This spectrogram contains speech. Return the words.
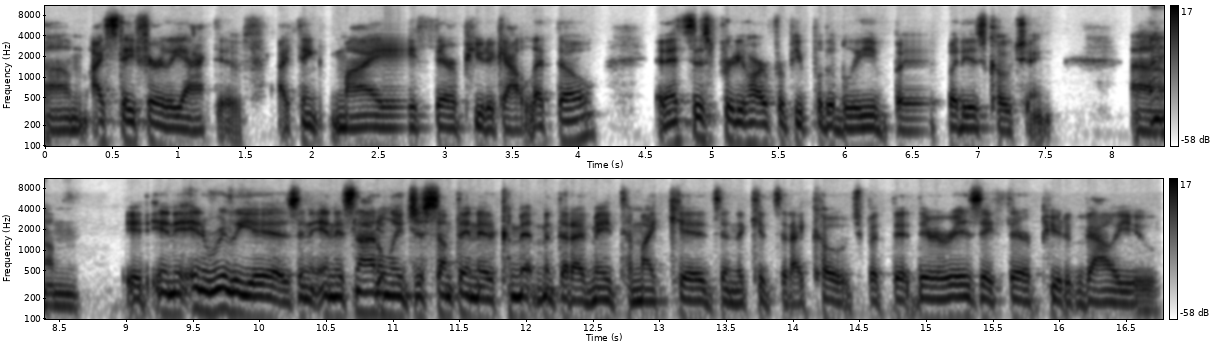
Um, I stay fairly active. I think my therapeutic outlet, though, and it's just pretty hard for people to believe, but but is coaching. Um, it and it, really is and, and it's not only just something a commitment that i've made to my kids and the kids that i coach but that there is a therapeutic value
